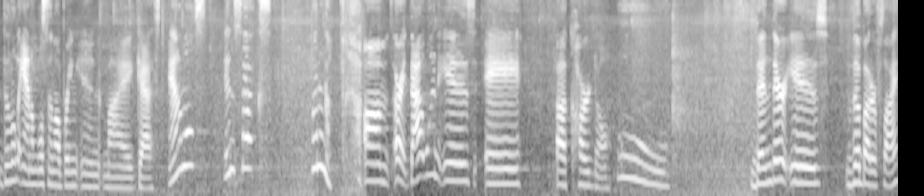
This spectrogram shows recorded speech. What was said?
the little animals and I'll bring in my guest. Animals? Insects? I don't know. Um, all right, that one is a, a cardinal. Ooh. Then there is the butterfly.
